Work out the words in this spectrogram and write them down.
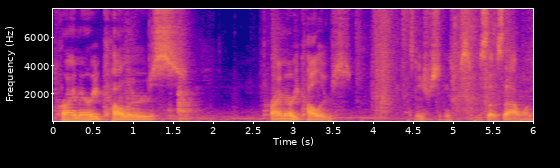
Primary Colors. Primary Colors. It's interesting. So that's that one.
